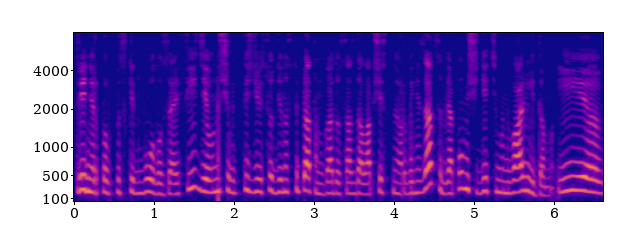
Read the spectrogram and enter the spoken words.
тренер по баскетболу Зайфиди. Он еще в 1995 году создал общественную организацию для помощи детям-инвалидам. И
